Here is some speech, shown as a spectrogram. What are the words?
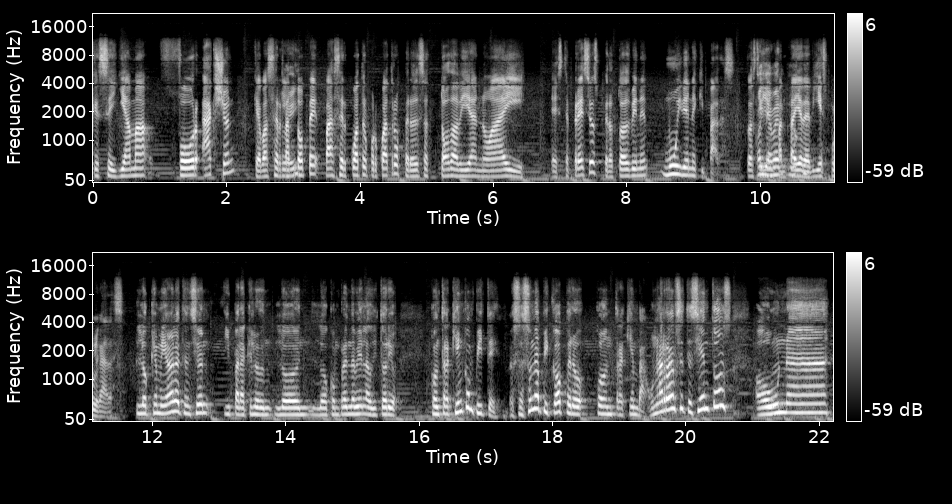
que se llama 4 Action que va a ser la tope, va a ser 4x4 pero de esa todavía no hay este, precios, pero todas vienen muy bien equipadas. Todas tienen pantalla de 10 pulgadas. Lo que me llama la atención, y para que lo, lo, comprenda bien el auditorio, ¿contra quién compite? O sea, es una pick-up, pero ¿contra quién va? ¿Una Ram 700 o una,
